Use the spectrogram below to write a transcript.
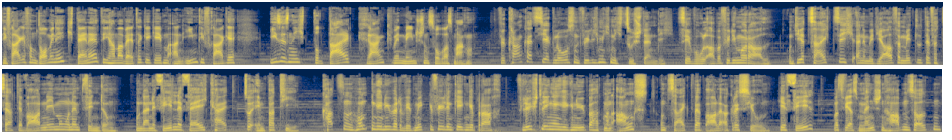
Die Frage vom Dominik, deine, die haben wir weitergegeben an ihn. Die Frage, ist es nicht total krank, wenn Menschen sowas machen? Für Krankheitsdiagnosen fühle ich mich nicht zuständig, sehr wohl aber für die Moral. Und hier zeigt sich eine medial vermittelte verzerrte Wahrnehmung und Empfindung und eine fehlende Fähigkeit zur Empathie. Katzen und Hunden gegenüber da wird Mitgefühl entgegengebracht, Flüchtlingen gegenüber hat man Angst und zeigt verbale Aggression. Hier fehlt, was wir als Menschen haben sollten,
